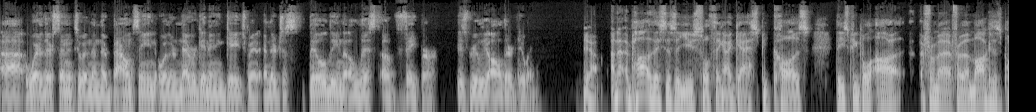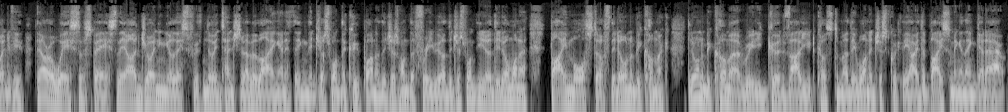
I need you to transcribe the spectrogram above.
uh, where they're sending to it and then they're bouncing or they're never getting engagement and they're just building a list of vapor is really all they're doing. Yeah, and part of this is a useful thing, I guess, because these people are, from a from a marketer's point of view, they are a waste of space. They are joining your list with no intention of ever buying anything. They just want the coupon, or they just want the freebie, or they just want, you know, they don't want to buy more stuff. They don't want to become a, they don't want to become a really good valued customer. They want to just quickly either buy something and then get out,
